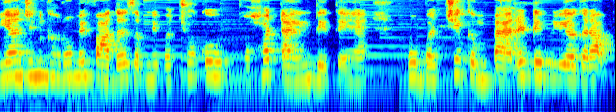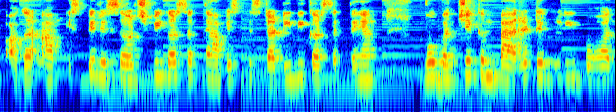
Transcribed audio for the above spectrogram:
या जिन घरों में फादर्स अपने बच्चों को बहुत टाइम देते हैं, वो बच्चे कंपैरेटिवली अगर आप अगर आप इस पर रिसर्च भी कर सकते हैं, आप इस पर स्टडी भी कर सकते हैं, वो बच्चे कंपैरेटिवली बहुत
